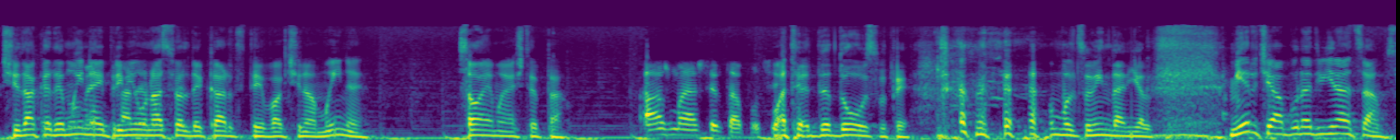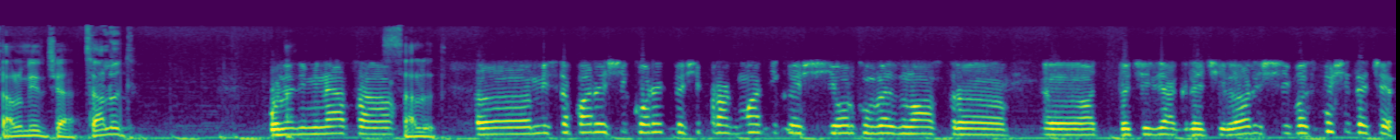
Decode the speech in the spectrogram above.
Și dacă de mâine ai primi care- un astfel de card, te-ai vaccinat mâine? Sau ai mai aștepta? Aș mai aștepta puțin. Poate de 200. Mulțumim, Daniel. Mircea, bună dimineața! Salut, Mircea. Salut! Bună dimineața! Salut. Uh, mi se pare și corectă și pragmatică și oricum vreți noastră uh, decizia grecilor și vă spun și de ce.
